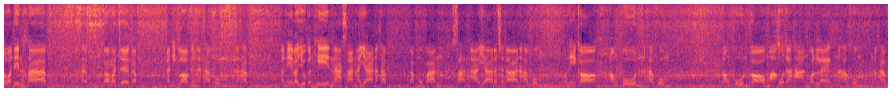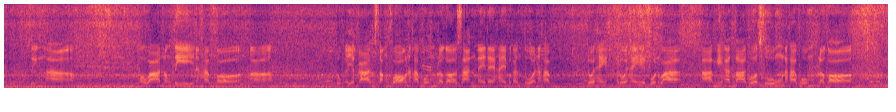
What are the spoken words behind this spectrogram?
สวัสดีนะครับนะครับก็มาเจอกับกันอีกรอบหนึ่งนะครับผมนะครับ ตอนนี้เราอยู่กันที่หน้าศาลอาญานะครับ กับหมู่บ้านศาลอาญารัชดานะครับ ผมวันนี้ก็น้องปูนนะครับ ผมน้องปูนก็มาอดอาหารวันแรกนะครับ ผมนะครับ ซึ่งเมื่อวานน้องตี้นะครับ ก็ถูกอายการสั่งฟ้องนะครับ ผมแล้วก็ศาลไม่ได้ให้ประกันตัวนะครับ โดยให้โดยให้เหตุผลว่าามีอัตราโทษสูงนะครับผมแล้วก็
